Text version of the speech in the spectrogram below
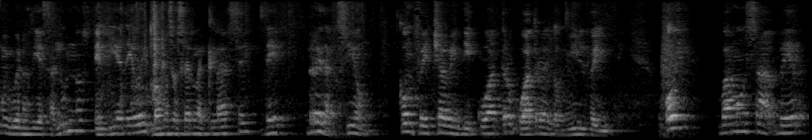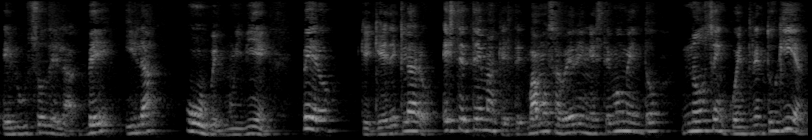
Muy buenos días alumnos. El día de hoy vamos a hacer la clase de redacción con fecha 24-4 del 2020. Hoy vamos a ver el uso de la B y la V. Muy bien. Pero que quede claro, este tema que vamos a ver en este momento no se encuentra en tu guía.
